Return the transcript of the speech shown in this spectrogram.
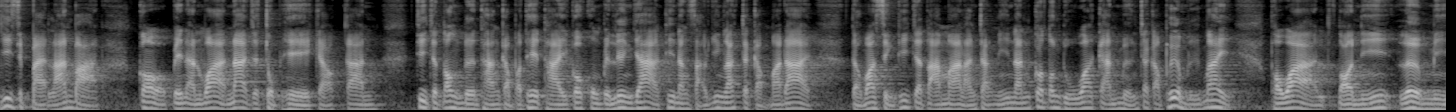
1028 ล้านบาท ก็เป็นอันว่าน่าจะจบเหตุกับการที่จะต้องเดินทางกลับประเทศไทย ก็คงเป็นเรื่องยากที่นางสาวยิ่งรักษณ์จะกลับมาได้ แต่ว่าสิ่งที่จะตามมาหลังจากนี้นั้นก็ต้องดูว่าการเมืองจะกระเพื่อมหรือไม่ เพราะว่าตอนนี้เริ่มมี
